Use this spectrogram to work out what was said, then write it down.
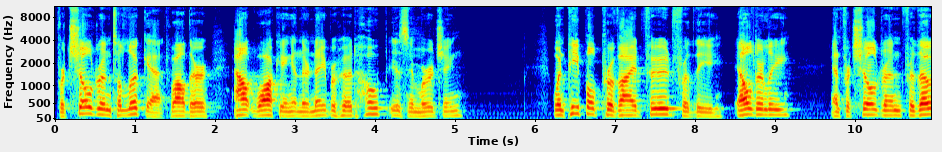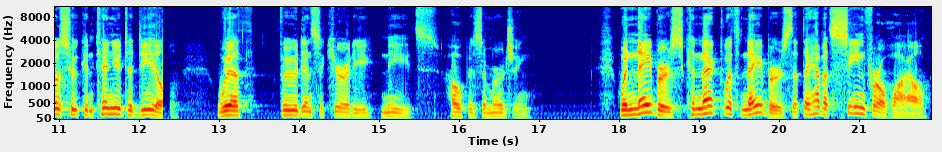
for children to look at while they're out walking in their neighborhood, hope is emerging. When people provide food for the elderly and for children, for those who continue to deal with food insecurity needs, hope is emerging. When neighbors connect with neighbors that they haven't seen for a while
